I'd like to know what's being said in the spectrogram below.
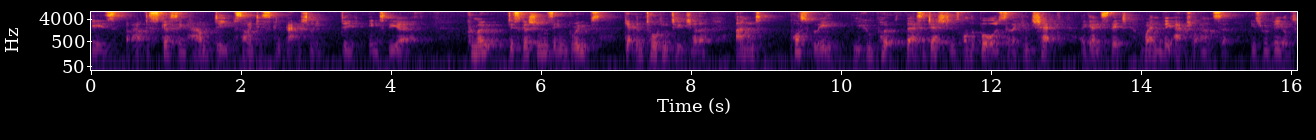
is about discussing how deep scientists can actually dig into the Earth. Promote discussions in groups, get them talking to each other, and possibly you can put their suggestions on the board so they can check against it when the actual answer is revealed.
